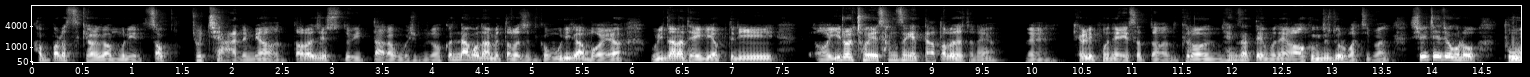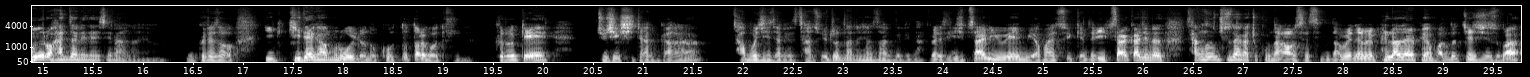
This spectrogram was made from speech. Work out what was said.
컨퍼런스 결과물이 썩 좋지 않으면 떨어질 수도 있다라고 보시면 돼요. 끝나고 나면 떨어지는 거. 우리가 뭐예요? 우리나라 대기업들이 어, 1월 초에 상승했다가 떨어졌잖아요. 네, 캘리포니아에 있었던 그런 행사 때문에 어, 긍정적으로 봤지만 실제적으로 돈으로 한전이 되지는 않아요. 그래서 이 기대감으로 올려놓고 또 떨궈주는 그렇게 주식시장과 자본시장에서 자주 일어나는 현상들이다. 그래서 24일 이후에 위험할 수 있겠네요. 24일까지는 상승 추세가 조금 나올 수 있습니다. 왜냐하면 필라델피아 반도체 지수가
